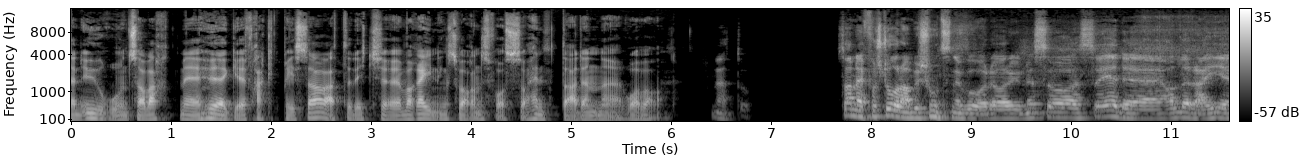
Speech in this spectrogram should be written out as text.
den uroen som har vært med høye fraktpriser, at det ikke var regningssvarende for oss å hente den eh, råvaren. Nettopp. Sånn jeg forstår ambisjonsnivået, da, Rune, så, så er det allerede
